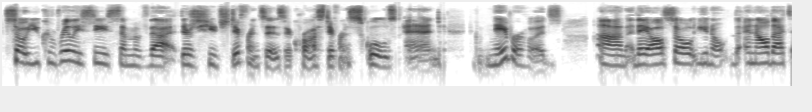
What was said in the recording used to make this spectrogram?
So you can really see some of that. There's huge differences across different schools and neighborhoods. Um, they also, you know, and all that's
